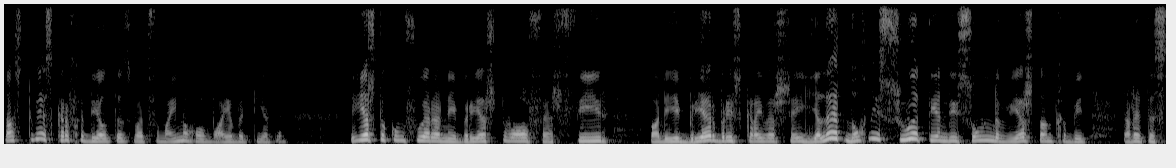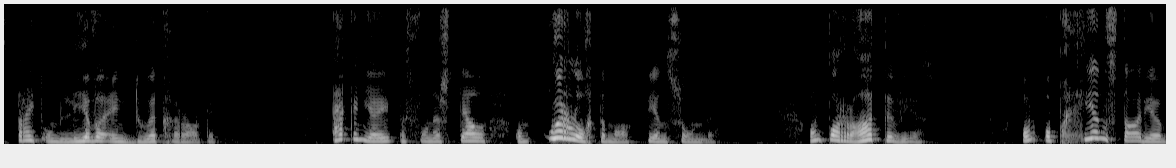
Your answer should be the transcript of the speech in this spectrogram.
Daar's twee skrifgedeeltes wat vir my nogal baie beteken. Die eerste kom voor in Hebreërs 12 vers 4 waar die Hebreërbriefskrywer sê: "Julle het nog nie so teen die sonde weerstand gebied dat dit 'n stryd om lewe en dood geraak het." Ek en jy is veronderstel om oorlog te maak teen sonde. Om paraat te wees. Om op geen stadium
